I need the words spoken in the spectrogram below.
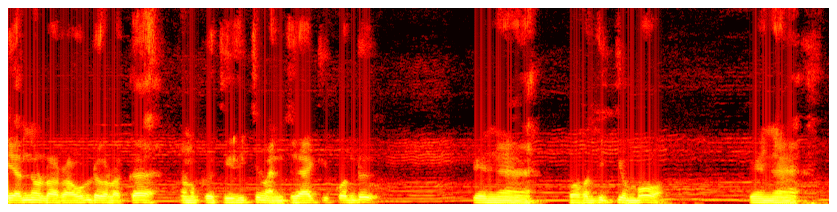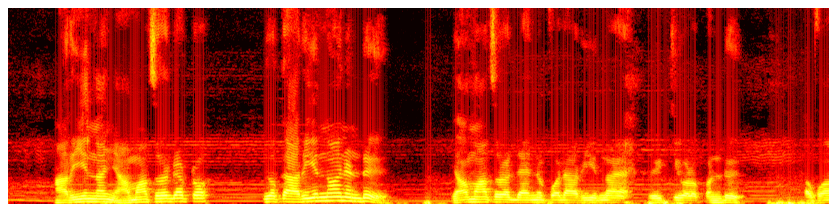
എന്നുള്ള റൗണ്ടുകളൊക്കെ നമുക്ക് തിരിച്ച് മനസ്സിലാക്കിക്കൊണ്ട് പിന്നെ പ്രവർത്തിക്കുമ്പോൾ പിന്നെ അറിയുന്ന ഞാൻ മാത്രമല്ല കേട്ടോ ഇതൊക്കെ അറിയുന്നവനുണ്ട്. ഞാൻ മാത്രമല്ല എന്നെ പോലെ അറിയുന്ന വ്യക്തികളൊക്കെ ഉണ്ട് അപ്പോൾ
